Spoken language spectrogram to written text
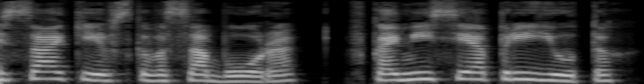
Исаакиевского собора, в комиссии о приютах,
